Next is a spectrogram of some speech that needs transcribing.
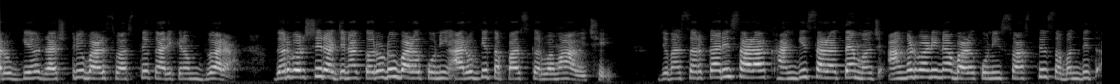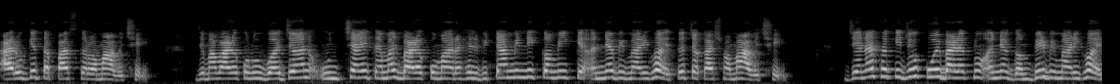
આરોગ્ય, રાષ્ટ્રીય બાળ સ્વાસ્થ્ય કાર્યક્રમ દ્વારા દર વર્ષે રાજ્યના કરોડો બાળકોની આરોગ્ય તપાસ કરવામાં આવે છે. જેમાં સરકારી શાળા, ખાનગી શાળા તેમજ આંગણવાડીના બાળકોની સ્વાસ્થ્ય સંબંધિત આરોગ્ય તપાસ કરવામાં આવે છે. જેમાં બાળકોનું વજન, ઊંચાઈ તેમજ બાળકોમાં રહેલ વિટામિનની કમી કે અન્ય બીમારી હોય તો ચકાસવામાં આવે છે. જેના થકી જો કોઈ બાળકનું અન્ય ગંભીર બીમારી હોય,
